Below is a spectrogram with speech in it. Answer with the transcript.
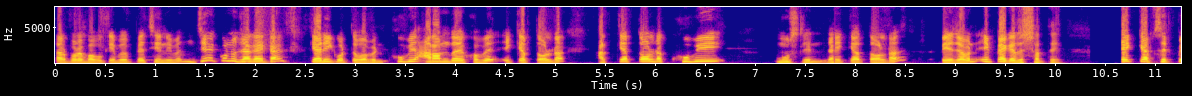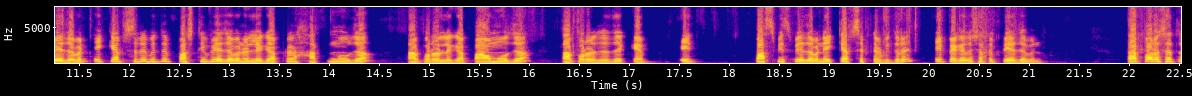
তারপরে বাবুকে এভাবে পেঁচিয়ে নেবেন। যে কোনো জায়গায় এটা ক্যারি করতে পারবেন। খুবই আরামদায়ক হবে এই ক্যাপতলটা আর ক্যাপতলটা খুবই মুসলিম। এই ক্যাপতলটা পেয়ে যাবেন এই প্যাকেজের সাথে। এই ক্যাপসেট পেয়ে যাবেন। এই ক্যাপসেটের ভিতরে পাঁচটি পেয়ে যাবেন। ওই লেগে আপনার হাত মোজা, তারপরে লেগে পাও মোজা, তারপরে যে ক্যাপ। এই পাঁচ পিস পেয়ে যাবেন এই ক্যাপসেটটার ভিতরে। এই প্যাকেজের সাথে পেয়ে যাবেন। তারপরে সাথে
